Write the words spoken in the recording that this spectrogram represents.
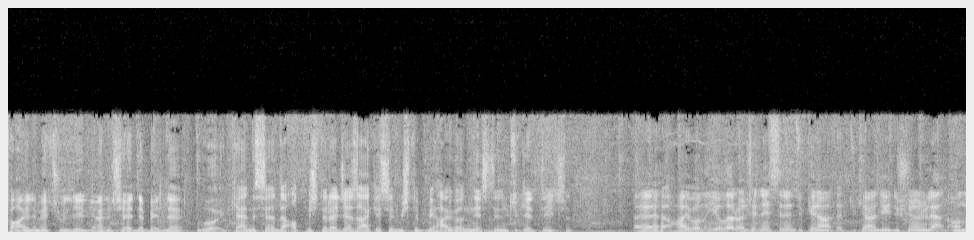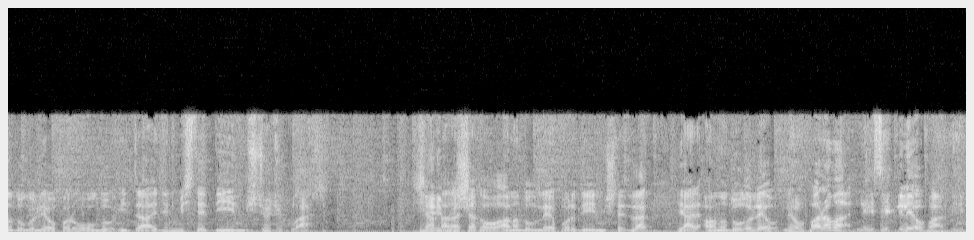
Faili meçhul değil yani şey de belli. Bu kendisine de 60 lira ceza kesilmişti. Bir hayvanın neslini tükettiği için. Ee, hayvanın yıllar önce neslinin tükendiği düşünülen Anadolu leoparı olduğu iddia edilmişti. Değilmiş çocuklar. Şaka Neymiş? şaka o Anadolu leoparı değilmiş dediler. Yani Anadolu leo, leopar ama lezzetli leopar değil.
